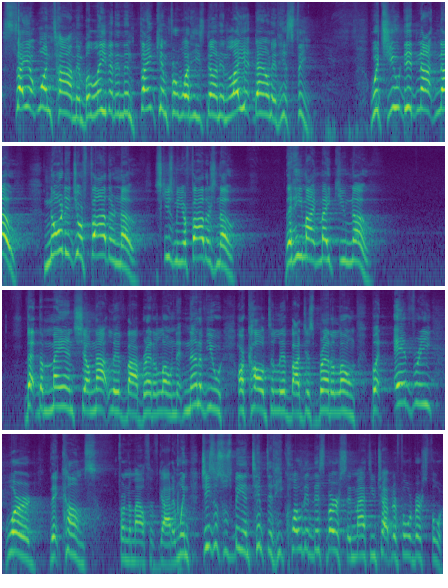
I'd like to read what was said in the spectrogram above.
say it one time and believe it, and then thank Him for what He's done and lay it down at His feet, which you did not know, nor did your father know, excuse me, your fathers know, that He might make you know that the man shall not live by bread alone, that none of you are called to live by just bread alone, but every word that comes from the mouth of God. And when Jesus was being tempted, he quoted this verse in Matthew chapter 4, verse 4.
